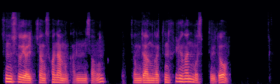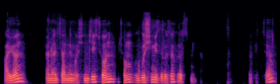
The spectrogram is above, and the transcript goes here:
순수, 열정, 선함, 감성, 정다움 같은 훌륭한 모습들도 과연 변하지 않는 것인지 좀, 좀 의구심이 들어서 그렇습니다. 그렇겠죠?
